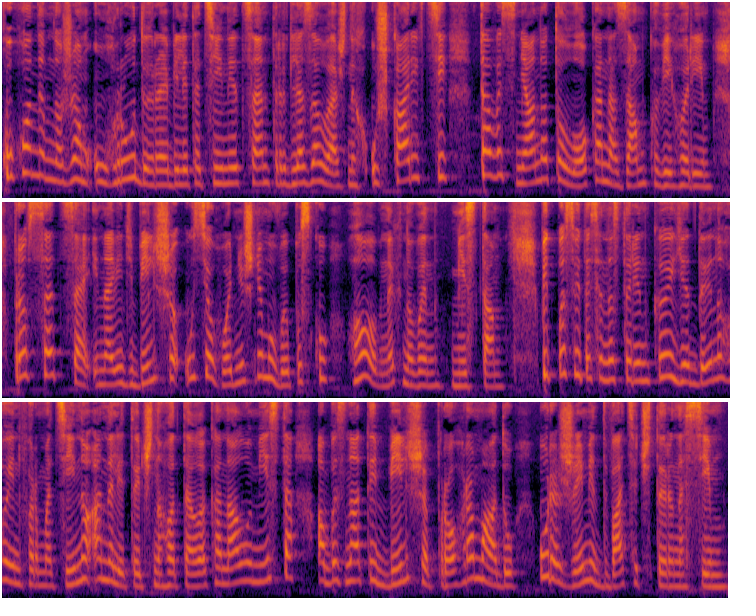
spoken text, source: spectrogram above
Кухонним ножем у груди реабілітаційний центр для залежних у Шкарівці та весняна толока на замковій горі. Про все це і навіть більше у сьогоднішньому випуску головних новин міста. Підписуйтеся на сторінки єдиного інформаційно-аналітичного телеканалу міста, аби знати більше про громаду у режимі 24 на 7.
